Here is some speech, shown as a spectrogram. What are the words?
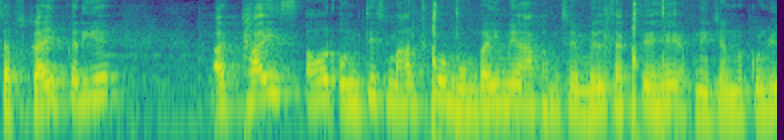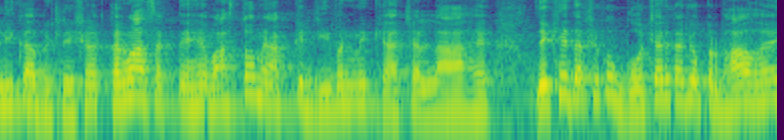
सब्सक्राइब करिए। 28 और 29 मार्च को मुंबई में आप हमसे मिल सकते हैं, अपनी जन्म कुंडली का विश्लेषण करवा सकते हैं। वास्तव में आपके जीवन में क्या चल रहा है? देखिए दर्शकों, गोचर का जो प्रभाव है,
